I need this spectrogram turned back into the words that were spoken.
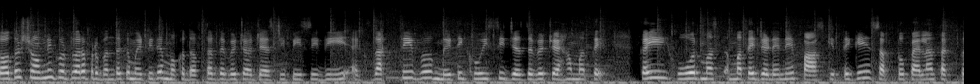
ਤਾਂ ਉਧਰ ਸ਼੍ਰੋਮਣੀ ਗੁਰਦੁਆਰਾ ਪ੍ਰਬੰਧਕ ਕਮੇਟੀ ਦੇ ਮੁੱਖ ਦਫ਼ਤਰ ਦੇ ਵਿੱਚ ਅੱਜ ਐਸਜੀਪੀਸੀ ਦੀ ਐਗਜ਼ੈਕਟਿਵ ਮੀਟਿੰਗ ਹੋਈ ਸੀ, ਜਿਸ ਦੇ ਵਿੱਚ ਅਹਿਮ ਮਤੇ ਕਈ ਹੋਰ ਮਸ- ਮਤੇ ਜਿਹੜੇ ਨੇ ਪਾਸ ਕੀਤੇ ਗਏ। ਸਭ ਤੋਂ ਪਹਿਲਾਂ ਤਖਤ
